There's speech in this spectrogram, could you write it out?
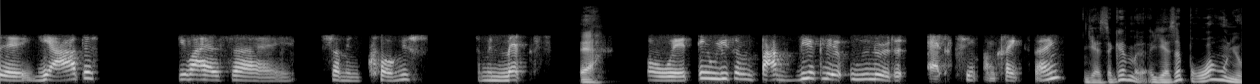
øh, hjerte, det var altså øh, som en konges, som en mands. Ja. Og øh, det er jo ligesom bare virkelig at udnytte alting omkring sig, ikke? Ja, så, kan man, ja, så bruger hun jo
